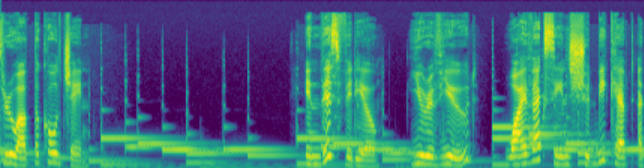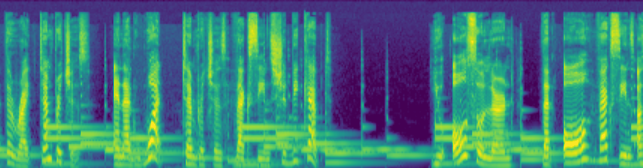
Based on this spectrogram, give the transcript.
throughout the cold chain. In this video, you reviewed why vaccines should be kept at the right temperatures and at what temperatures vaccines should be kept. You also learned that all vaccines are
